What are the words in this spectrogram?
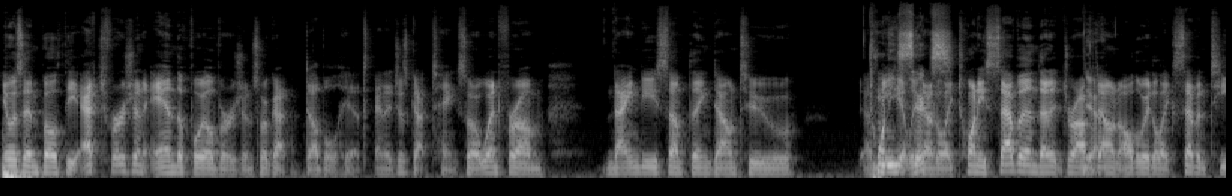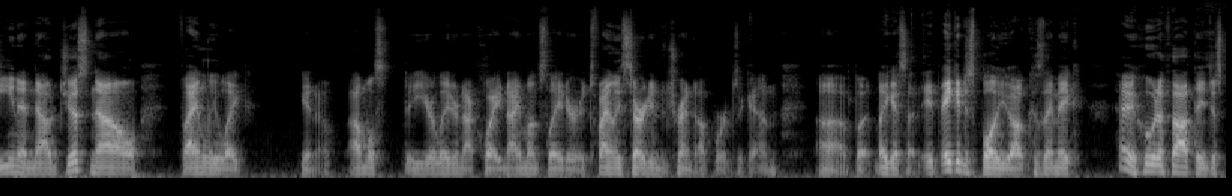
it was in both the etched version and the foil version so it got double hit and it just got tanked so it went from 90 something down to immediately 26? down to like 27 then it dropped yeah. down all the way to like 17 and now just now finally like you know almost a year later not quite nine months later it's finally starting to trend upwards again. Uh, but like i said it, they could just blow you out because they make hey who would have thought they just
